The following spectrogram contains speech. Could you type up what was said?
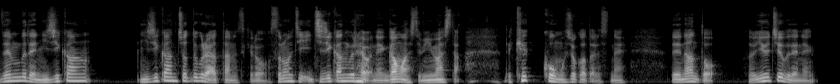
全部で2時間、2時間ちょっとぐらいあったんですけど、そのうち1時間ぐらいはね、我慢してみました。で、結構面白かったですね。で、なんと、YouTube でね、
